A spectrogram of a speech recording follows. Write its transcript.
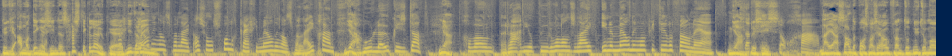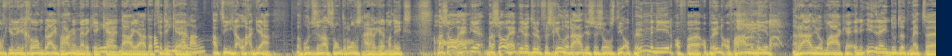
kun je allemaal dingen zien. Dat is hartstikke leuk. Eh, niet alleen... melding als we live. Als je ons volgt, krijg je melding als we live gaan. Ja. Nou, hoe leuk is dat? Ja. Gewoon Radio Puur Hollands live in een melding op je telefoon. Nou ja, Ja, dat precies. is toch gaaf. Nou ja, Sander Postma zegt ook van tot nu toe mogen jullie gewoon blijven hangen, merk ik. Ja. Eh, nou ja, dat Al vind tien ik. eh, jaar lang. Al tien jaar lang, ja. Wat moeten ze nou zonder ons? Eigenlijk helemaal niks. Maar, zo, Oh. heb je, maar zo heb je natuurlijk verschillende radiostations die op hun manier, of eh, op hun of haar manier, radio maken. En iedereen doet het met eh,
